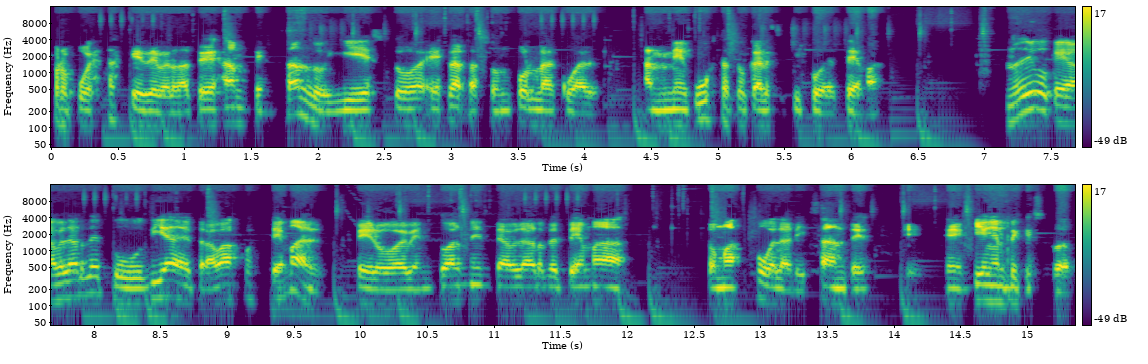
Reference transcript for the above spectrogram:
propuestas que de verdad te dejan pensando y esto es la razón por la cual a mí me gusta tocar ese tipo de temas. No digo que hablar de tu día de trabajo esté mal, pero eventualmente hablar de temas más polarizantes es bien enriquecedor.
